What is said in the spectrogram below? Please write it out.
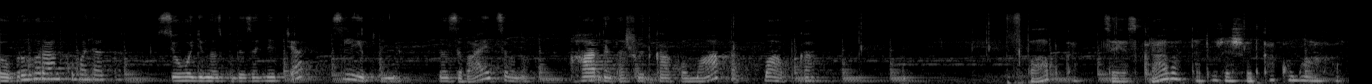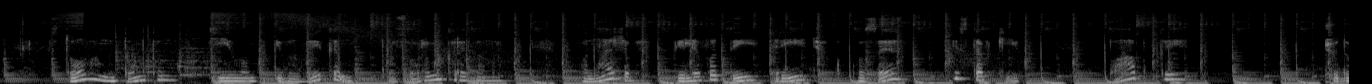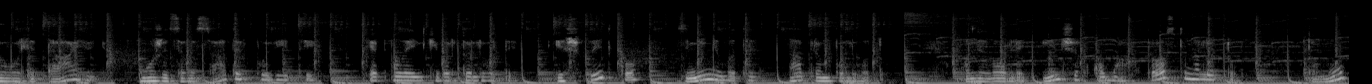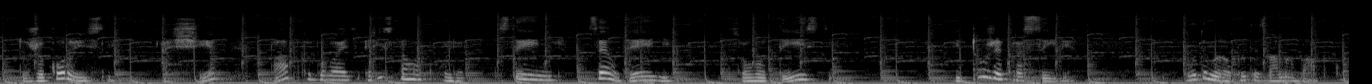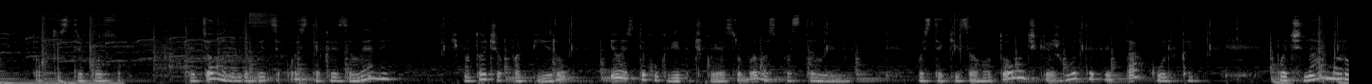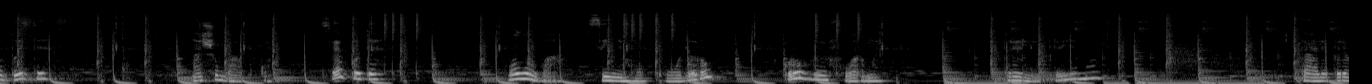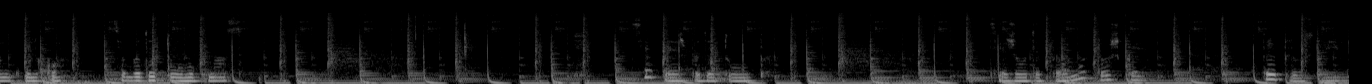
Доброго ранку, малята! Сьогодні в нас буде заняття зліплення. Називається воно Гарна та швидка комаха бабка. Бабка це яскрава та дуже швидка комаха з довгим і тонким тілом і великими прозорими крилами. Вона живе біля води, річок, озер і ставків. Бабки чудово літають, можуть зависати в повітрі, як маленькі вертольоти, і швидко змінювати напрям польоту. Вони ловлять інших комах просто на льоту, тому дуже корисні. А ще бабки бувають різного кольору: сині, зелені, золотисті і дуже красиві. Будемо робити з вами бабку, тобто стрикозу. Для цього знадобиться ось такий зелений шматочок папіру і ось таку квіточку я зробила з пластилину. Ось такі заготовочки, жгутики та кульки. Починаємо робити нашу бабку. Це буде голова синього кольору круглої форми. Приліплюємо. Далі беремо кульку. Це буде тулуб у нас. Це теж буде тулуб. Цей жовтик беремо, трошки приплюснуємо.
